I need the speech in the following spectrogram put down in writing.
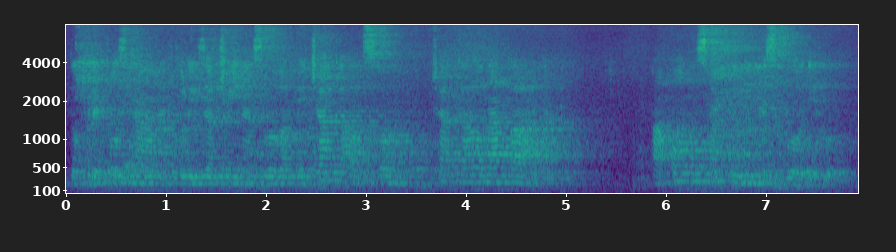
dobre poznáme, ktorý začína slovami Čakal som, čakal na pána a on sa ku mne sklonil.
